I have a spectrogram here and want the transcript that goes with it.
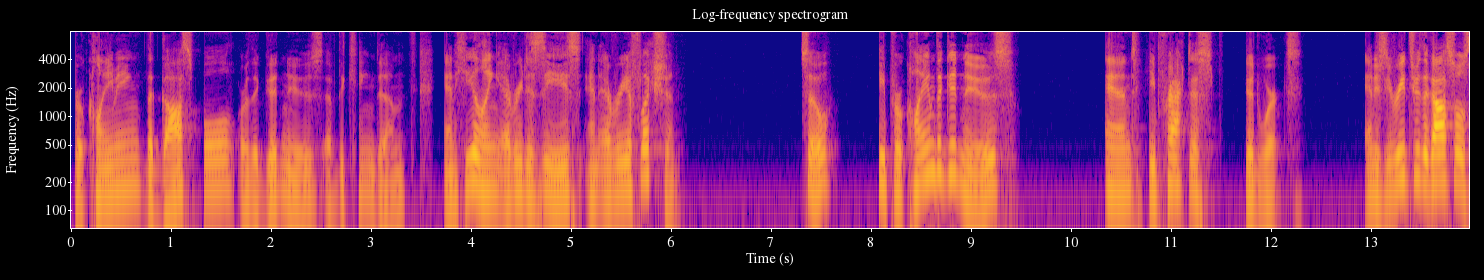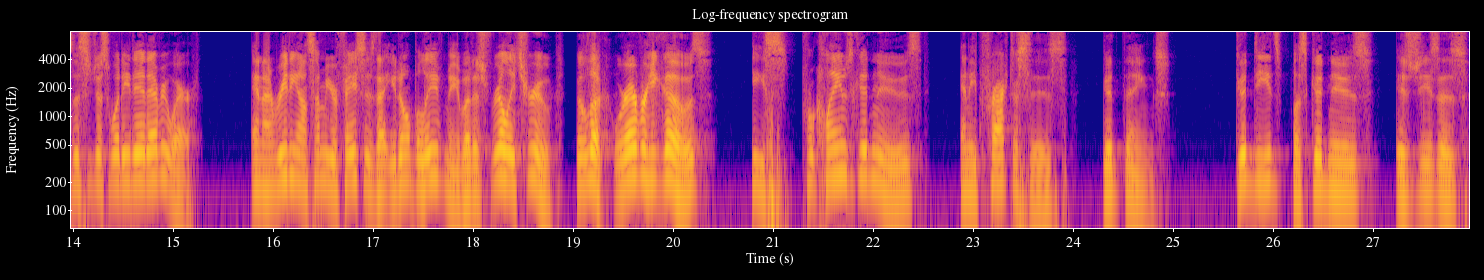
proclaiming the gospel or the good news of the kingdom and healing every disease and every affliction. So he proclaimed the good news and he practiced good works. And as you read through the Gospels, this is just what he did everywhere. And I'm reading on some of your faces that you don't believe me, but it's really true. But look, wherever he goes, he proclaims good news and he practices good things. Good deeds plus good news is Jesus'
